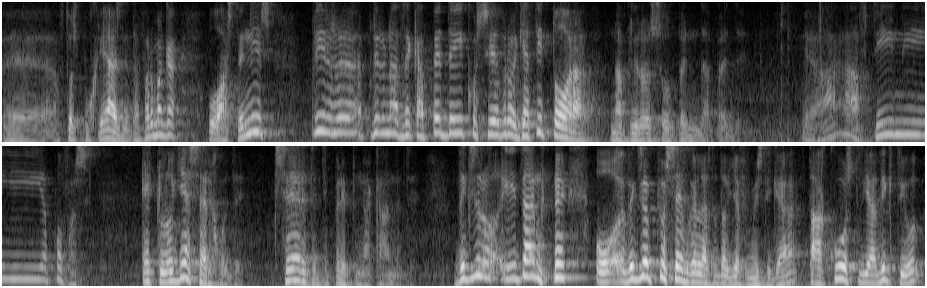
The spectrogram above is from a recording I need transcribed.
ε, αυτός που χρειάζεται τα φάρμακα, ο ασθενής, πλήρωνα 15-20 ευρώ. Γιατί τώρα να πληρώσω 55. Ε, αυτή είναι η απόφαση. Εκλογές έρχονται. Ξέρετε τι πρέπει να κάνετε. Δεν ξέρω, ήταν, ο, δεν ξέρω ποιος έβγαλε αυτά τα διαφημιστικά. Τα ακούω στο διαδίκτυο,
